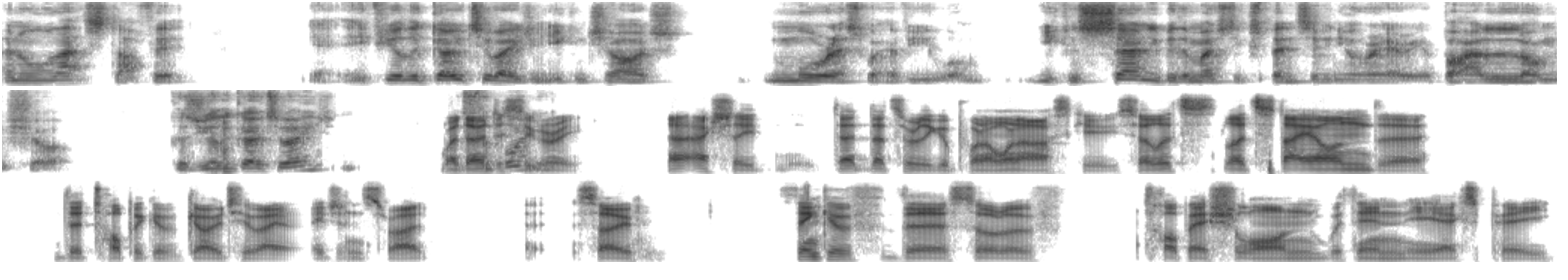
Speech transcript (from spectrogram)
and all that stuff. It if you're the go-to agent, you can charge more or less whatever you want. You can certainly be the most expensive in your area by a long shot because you're the go-to agent. I don't disagree. Uh, actually, that that's a really good point. I want to ask you. So let's let's stay on the the topic of go-to agents, right? Uh, so think of the sort of top echelon within EXP.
